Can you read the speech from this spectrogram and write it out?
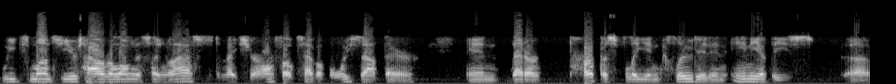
weeks, months, years, however long this thing lasts, to make sure our folks have a voice out there and that are purposefully included in any of these uh,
